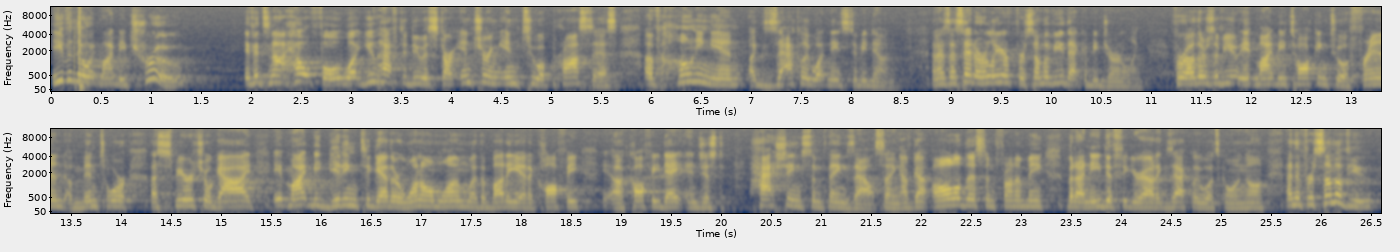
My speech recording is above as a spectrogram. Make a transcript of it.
Even though it might be true, if it's not helpful, what you have to do is start entering into a process of honing in exactly what needs to be done. And as I said earlier, for some of you, that could be journaling. For others of you, it might be talking to a friend, a mentor, a spiritual guide. It might be getting together one on one with a buddy at a coffee, a coffee date and just hashing some things out, saying, I've got all of this in front of me, but I need to figure out exactly what's going on. And then for some of you,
